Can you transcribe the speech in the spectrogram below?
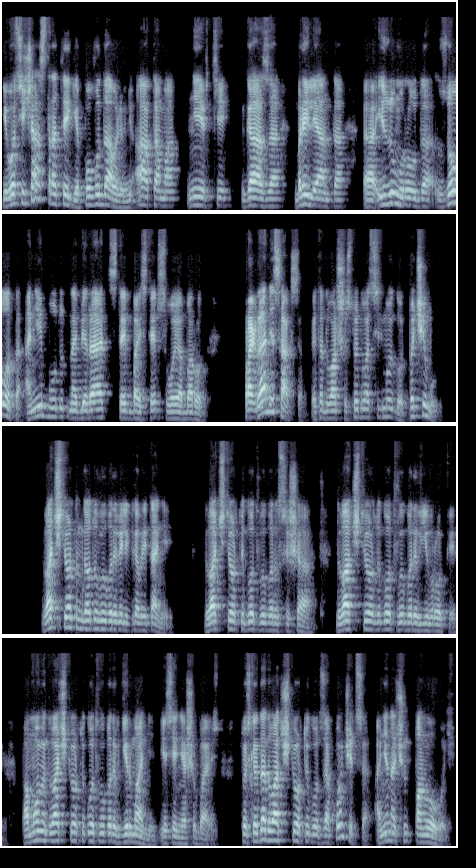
И вот сейчас стратегия по выдавливанию атома, нефти, газа, бриллианта, изумруда, золота, они будут набирать степ-бай-степ свой оборот. В программе САКСа это 26-27 год. Почему? В 2024 году выборы в Великобритании. 24 год выборы в США, 24 год выборы в Европе, по-моему, 24 год выборы в Германии, если я не ошибаюсь. То есть, когда 24 год закончится, они начнут по новой.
